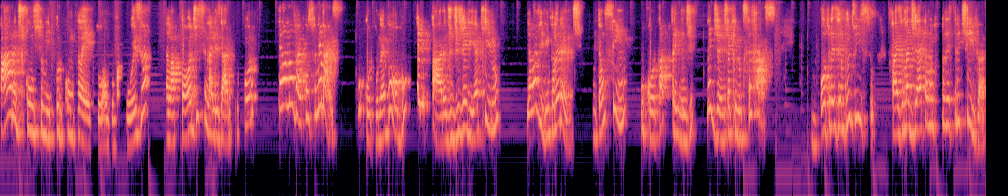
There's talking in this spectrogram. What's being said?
para de consumir por completo alguma coisa, ela pode sinalizar para o corpo ela não vai consumir mais. O corpo não é bobo, ele para de digerir aquilo e ela intolerante. Então, sim, o corpo aprende mediante aquilo que você faz. Outro exemplo disso, faz uma dieta muito restritiva.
